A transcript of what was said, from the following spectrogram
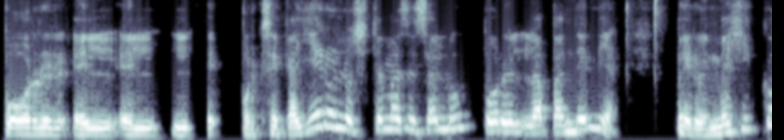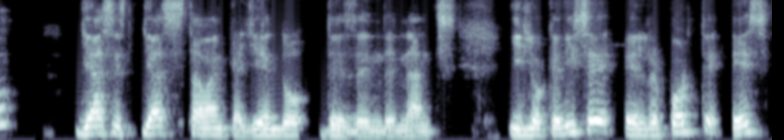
Por el, eh, porque se cayeron los sistemas de salud por la pandemia, pero en México ya se, ya estaban cayendo desde antes. Y lo que dice el reporte es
